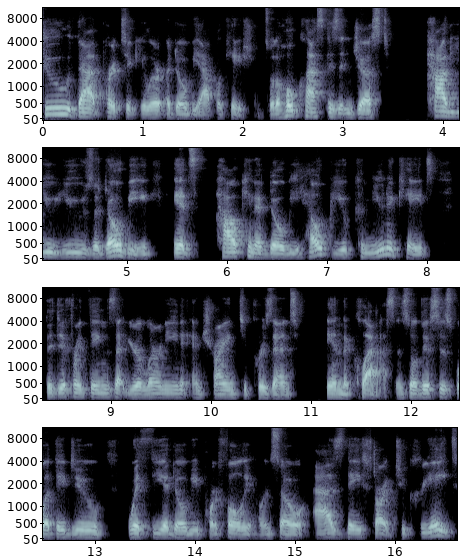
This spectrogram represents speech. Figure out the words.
to that particular Adobe application. So the whole class isn't just how do you use Adobe, it's how can Adobe help you communicate the different things that you're learning and trying to present in the class. And so this is what they do with the Adobe portfolio. And so as they start to create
